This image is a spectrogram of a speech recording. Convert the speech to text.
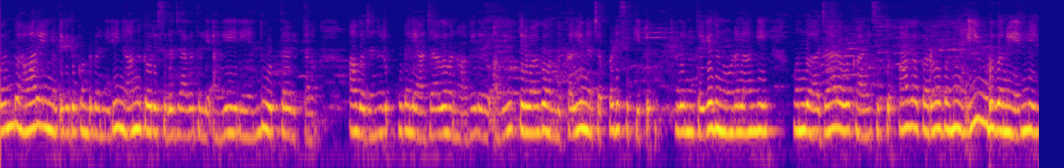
ಒಂದು ಹಾರೆಯನ್ನು ತೆಗೆದುಕೊಂಡು ಬನ್ನಿರಿ, ನಾನು ತೋರಿಸಿದ ಜಾಗದಲ್ಲಿ ಅಗೆಯಿರಿ ಎಂದು ಉತ್ತರವಿತ್ತನು. ಆಗ ಜನರು ಕೂಡಲೇ ಆ ಜಾಗವನ್ನು ಅಗೆದರು ಅಗೆಯುತ್ತಿರುವಾಗ ಒಂದು ಕಲ್ಲಿನ ಚಪ್ಪಡಿ ಸಿಕ್ಕಿತು. ಅದನ್ನು ತೆಗೆದು ನೋಡಲಾಗಿ ಒಂದು ಹಜಾರವು ಕಾಣಿಸಿತ್ತು. ಆಗ ಕಡೋಬನು, ಈ ಹುಡುಗನು ಎಲ್ಲಿ?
